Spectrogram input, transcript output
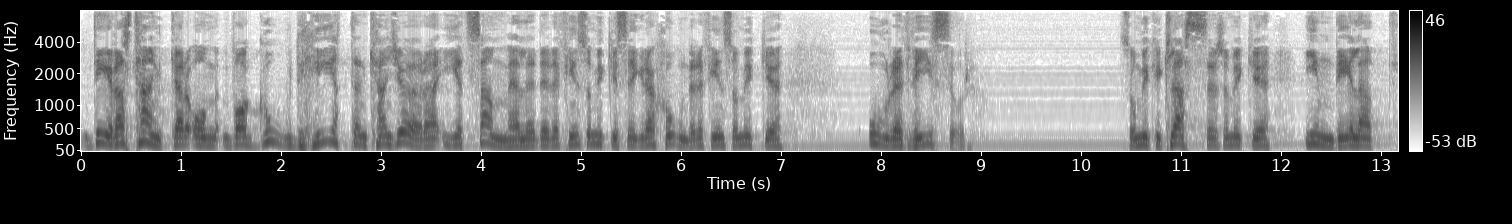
deras tankar om vad godheten kan göra i ett samhälle där det finns så mycket segregation, där det finns så mycket orättvisor. Så mycket klasser, så mycket indelat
